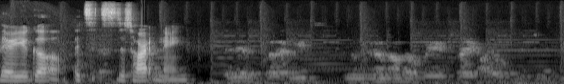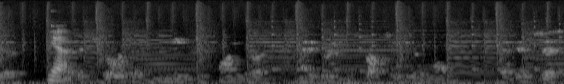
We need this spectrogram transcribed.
There you go. It's, it's disheartening. It is, but at least in another way, it's very eye opening to India. Yeah. That it shows that you need to fund the medical infrastructure even more. That it's just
